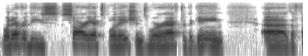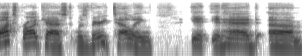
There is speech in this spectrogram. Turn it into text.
whatever these sorry explanations were after the game. Uh, the Fox broadcast was very telling. It it had um,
